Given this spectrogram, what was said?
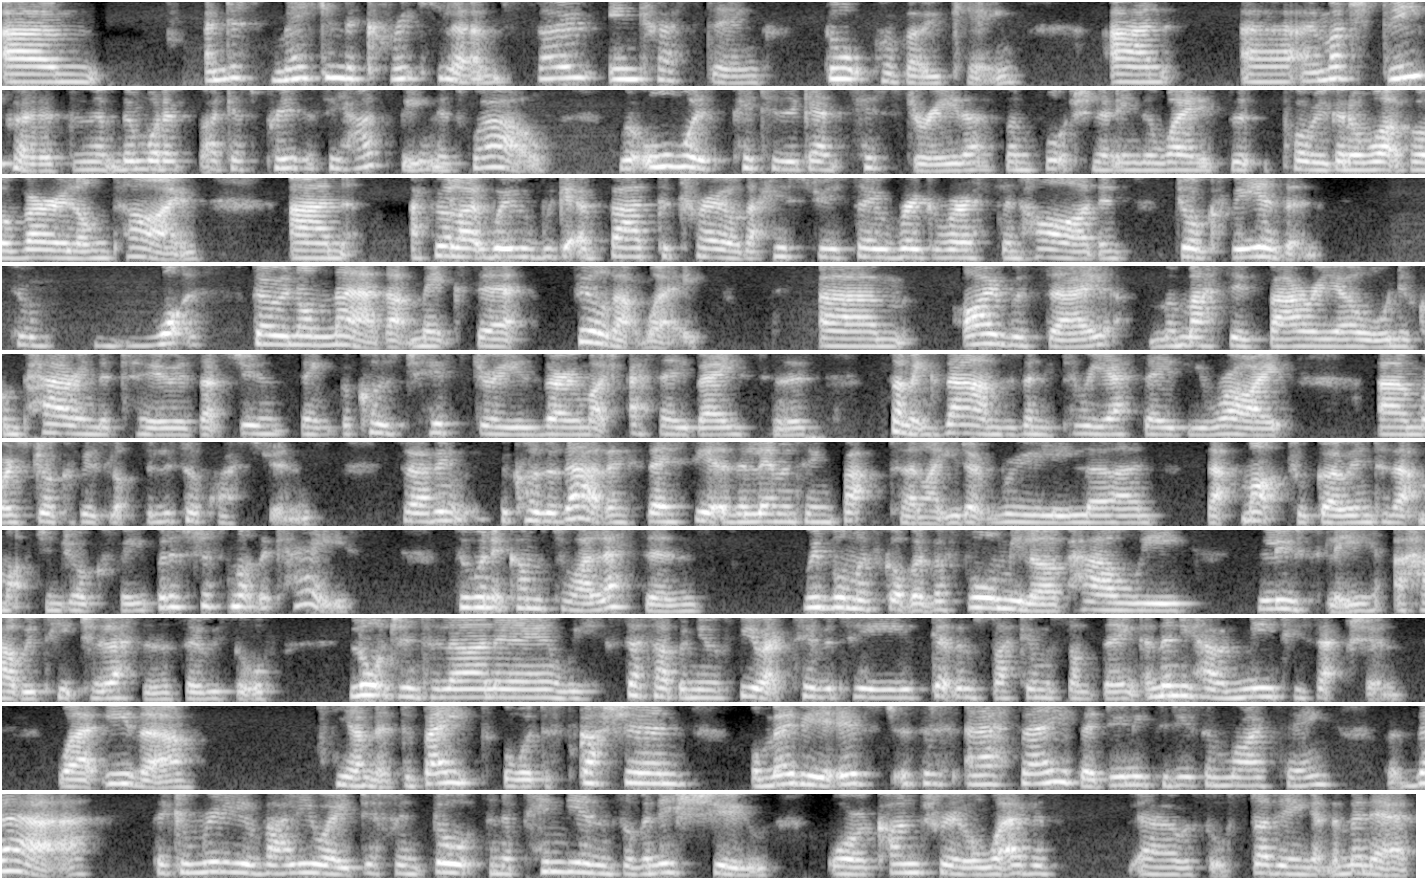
Um, and just making the curriculum so interesting, thought provoking, and uh, and much deeper than, than what it, I guess previously has been as well. We're always pitted against history. That's unfortunately the way it's probably going to work for a very long time. And I feel like we, we get a bad portrayal that history is so rigorous and hard and geography isn't. So what's going on there that makes it feel that way? Um, I would say a massive barrier when you're comparing the two is that students think because history is very much essay based and there's some exams, there's only three essays you write, um, whereas geography is lots of little questions. So I think because of that, they, they see it as a limiting factor, like you don't really learn that much or go into that much in geography, but it's just not the case. So when it comes to our lessons, we've almost got of a formula of how we loosely uh, how we teach a lesson. So we sort of launch into learning, we set up a new few activities, get them stuck in with something, and then you have a meaty section where either you have a debate or a discussion, or maybe it is just an essay, they do need to do some writing, but there they can really evaluate different thoughts and opinions of an issue or a country or whatever's uh, we're sort of studying at the minute.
